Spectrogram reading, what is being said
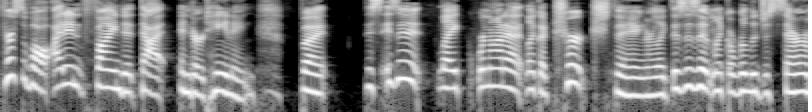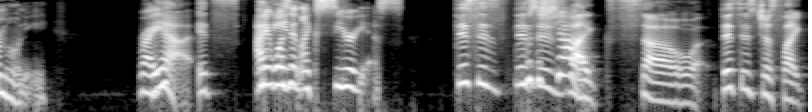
first of all i didn't find it that entertaining but this isn't like we're not at like a church thing or like this isn't like a religious ceremony right Yeah, it's. and I it mean, wasn't like serious this is this is like so this is just like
